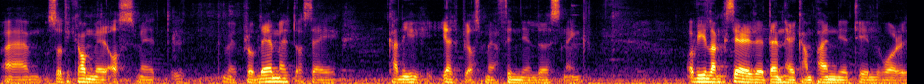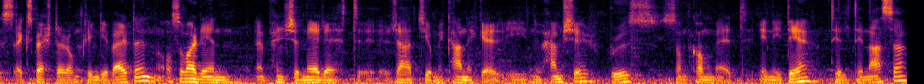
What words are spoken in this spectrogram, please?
Um, så de kommer oss med, med problemet og sier kan de hjelpe oss med å finne en løsning. Och vi lanserade den här kampanjen till våra experter omkring i världen. Och så var det en, en pensionerad radiomekaniker i New Hampshire, Bruce, som kom med en idé till, till NASA.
